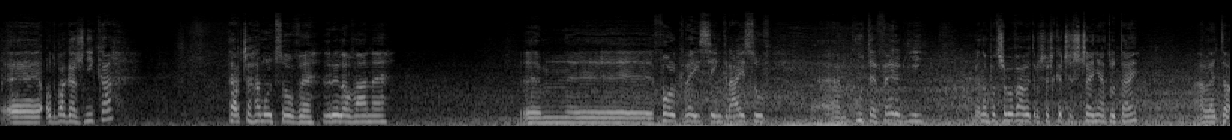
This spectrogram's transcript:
e, od bagażnika tarcze hamulcowe rylowane yy, folk racing ym, kute felgi będą potrzebowały troszeczkę czyszczenia tutaj ale to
